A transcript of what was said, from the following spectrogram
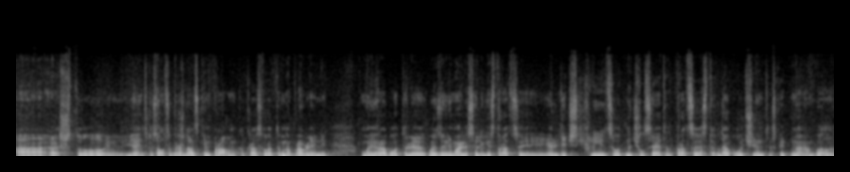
а, что я интересовался гражданским правом, как раз в этом направлении мы работали. Мы занимались регистрацией юридических лиц, вот начался этот процесс, тогда очень, так сказать, на, был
